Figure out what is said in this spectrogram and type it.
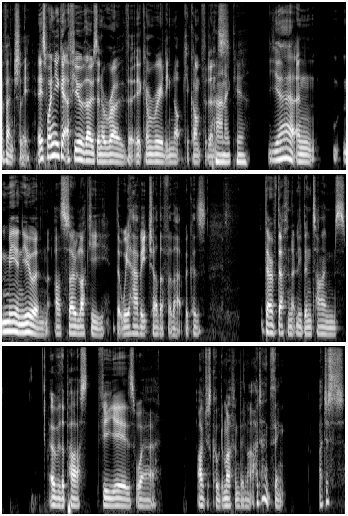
eventually. It's when you get a few of those in a row that it can really knock your confidence. Panic, yeah. Yeah, and me and Ewan are so lucky that we have each other for that because there have definitely been times over the past few years where I've just called him up and been like, I don't think, I just,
